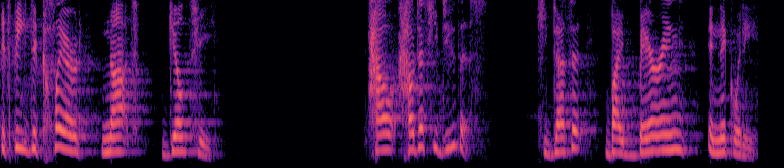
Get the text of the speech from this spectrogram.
It's being declared not guilty. How, how does he do this? He does it by bearing iniquity,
